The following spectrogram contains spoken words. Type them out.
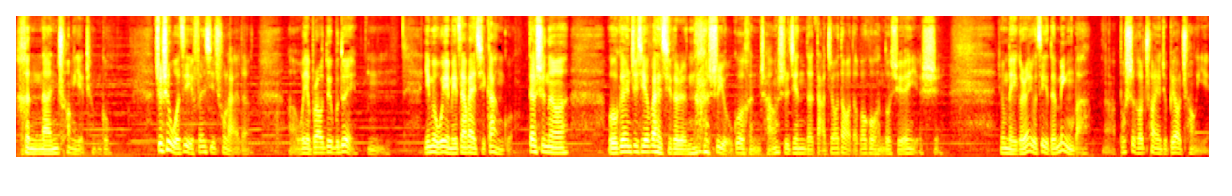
很难创业成功。这是我自己分析出来的，啊，我也不知道对不对，嗯，因为我也没在外企干过。但是呢，我跟这些外企的人呢 是有过很长时间的打交道的，包括很多学员也是。就每个人有自己的命吧，啊，不适合创业就不要创业，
